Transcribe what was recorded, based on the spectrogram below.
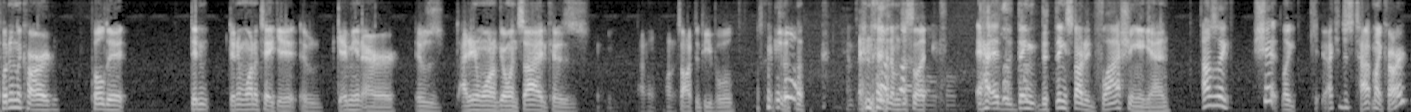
put in the card, pulled it, didn't didn't want to take it. It gave me an error. It was I didn't want to go inside because I don't want to talk to people. And then I'm just like- had, the thing the thing started flashing again. I was like, shit, like I could just tap my card,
